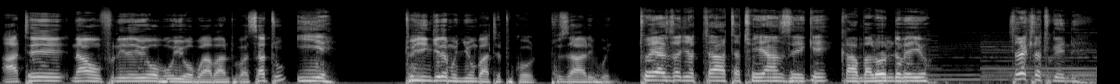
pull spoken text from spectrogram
ate naawe onfunireyo obuuyi obwo abantu basatu. Ye tuyingire mu nyumba ate tuzaalibwe. Tweyanza nnyo taata tweyanzeege kambalondobeyo serekita tugende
